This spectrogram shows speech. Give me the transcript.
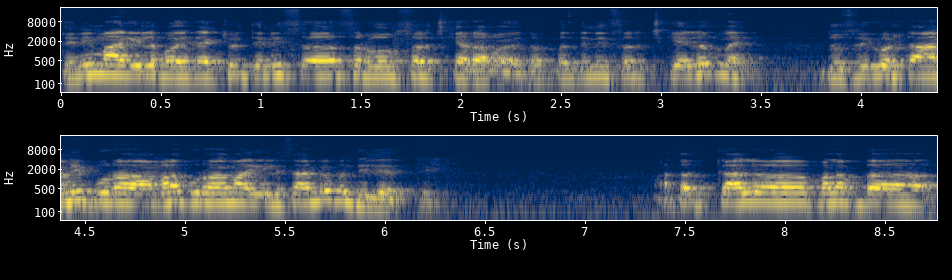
त्यांनी मागितलं पाहिजे. ऍक्च्युली त्यांनी सर्व सर्च करायला पाहिजे होतं. पण त्यांनी सर्च केलंच नाही. दुसरी गोष्ट आम्ही पुरा आम्हाला पुरावे मागितले आम्ही पण दिले असते. आता काल मला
